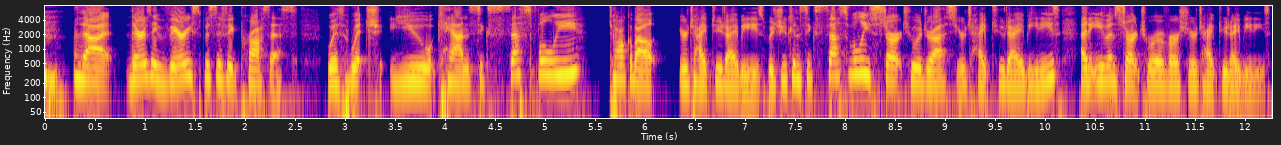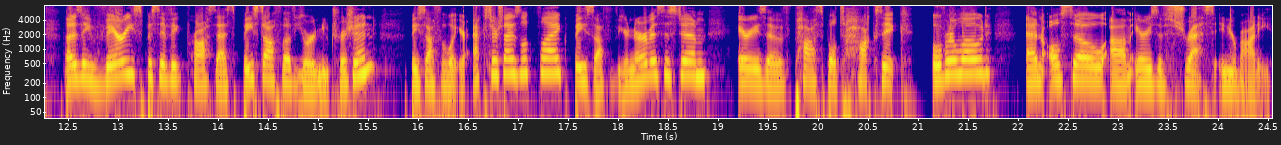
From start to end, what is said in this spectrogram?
that there's a very specific process with which you can successfully talk about your type 2 diabetes, which you can successfully start to address your type 2 diabetes and even start to reverse your type 2 diabetes. That is a very specific process based off of your nutrition, based off of what your exercise looks like, based off of your nervous system, areas of possible toxic overload, and also um, areas of stress in your body.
